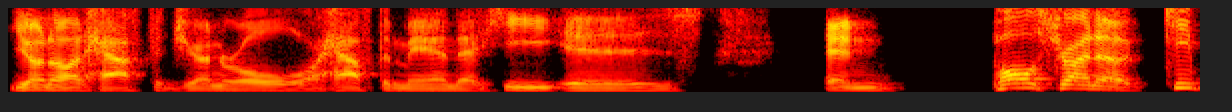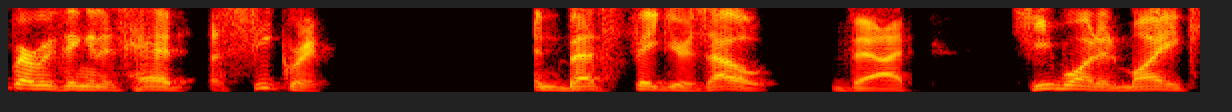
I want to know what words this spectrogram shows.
You're not half the general or half the man that he is. And Paul's trying to keep everything in his head a secret. And Beth figures out that he wanted Mike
